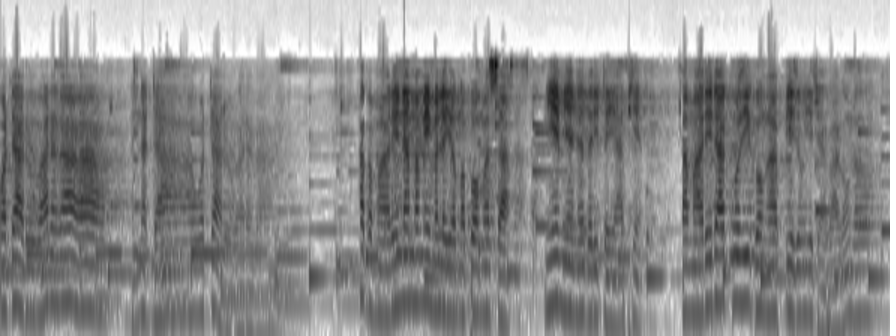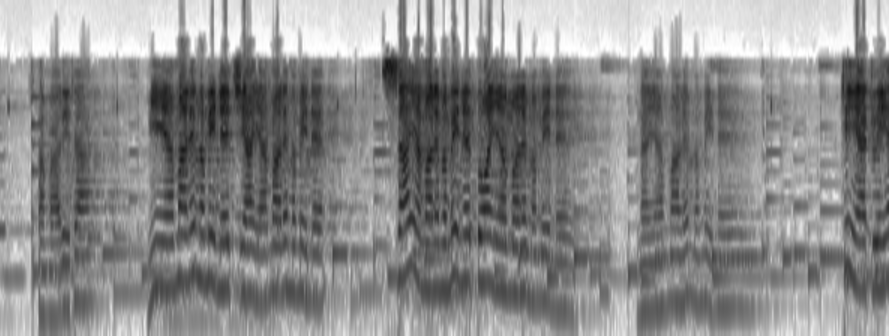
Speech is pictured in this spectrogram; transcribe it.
ဝတ္တတို့ဘာရကအနတ္တဝတ္တတို့ဘာရကအပမာရိနမမိမလျောမပေါ်မဆမြင်းမြန်းတဲ့တတိတရားဖြင့်တမာရိတာကိုစီကုံကပြေဆုံးရကြပါကုန်တော်တမာရိတာမြင်ရမှလည်းမမိနဲ့ကြားရမှလည်းမမိနဲ့ စားရမှလည်းမမိတ်နဲ့သွားရမှလည်းမမိတ်နဲ့နာရမှလည်းမမိတ်နဲ့ထိရတွေ့ရ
